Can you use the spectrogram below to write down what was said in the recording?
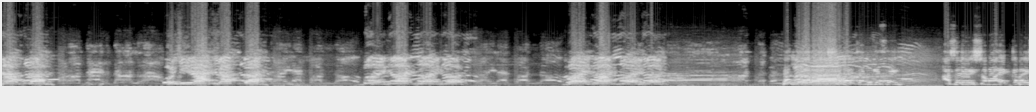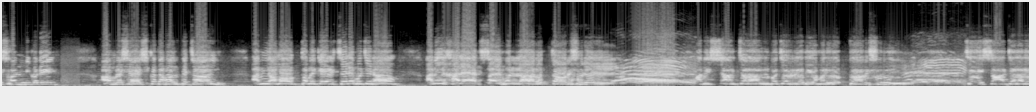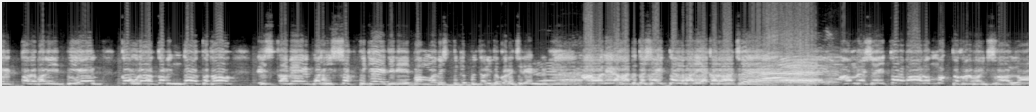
সাবধান হুশিয়ার সাবধান বয়কট আসরের সময়, একেবারে সন্নিকটে। আমরা শেষ কথা বলতে চাই। আমি অমক তমিকের ছেলে বুঝি না? আমি খালেদ সাইফুল্লাহর উত্তর সুরে। আমি শাহজালাল মজর্রদে আমার উত্তর সুরে। যে শাহজালালের তরবারি দিয়ে গৌরা গোবিন্দ তথা ইসলামের বহিঃশক্তিকে যিনি বাংলাদেশ থেকে বিতাড়িত করেছিলেন, আমাদের হাতে তো সেই তলবারি এখনও আছে। আমরা সেই তরবার উন্মুক্ত করব ইনশাআল্লাহ।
